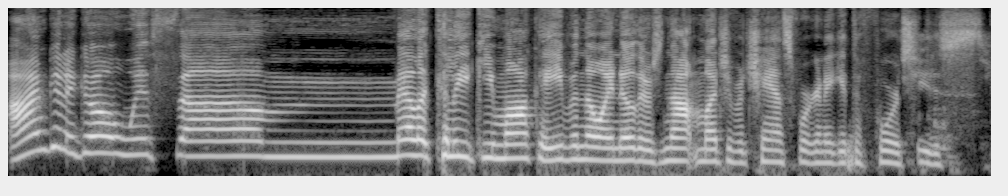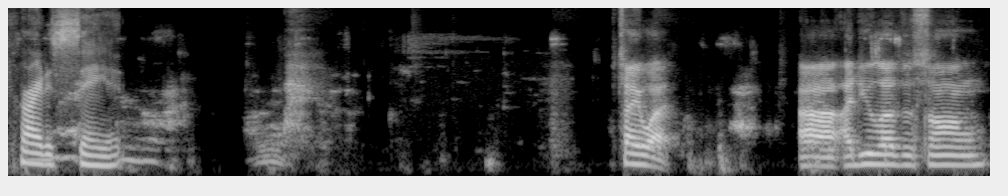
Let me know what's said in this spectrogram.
I'm gonna go with um Mele Kalikimaka, even though I know there's not much of a chance we're gonna get to force you to try to say it. I'll tell you what, uh, I do love the song.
